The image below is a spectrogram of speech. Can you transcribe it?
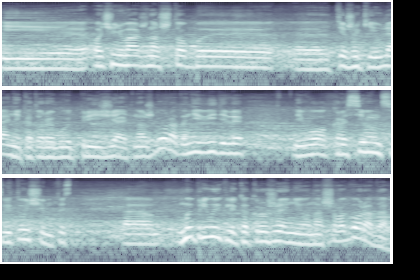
И очень важно, чтобы э, те же киевляне, которые будут приезжать в наш город, они видели его красивым, цветущим. То есть э, мы привыкли к окружению нашего города,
